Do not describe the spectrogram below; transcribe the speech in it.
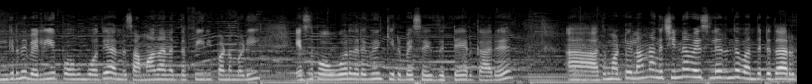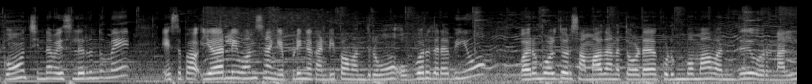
இங்கேருந்து வெளியே போகும்போதே அந்த சமாதானத்தை ஃபீல் பண்ணும்படி எசப்பா ஒவ்வொரு தடவையும் கிருபை செய்துட்டே இருக்காரு. அது மட்டும் இல்லாமல் நாங்கள் சின்ன வயசுலேருந்து வந்துட்டு தான் இருக்கோம். சின்ன வயசுலேருந்துமே எசப்பா இயர்லி ஒன்ஸ் நாங்கள் எப்படிங்க கண்டிப்பாக வந்துடுவோம் ஒவ்வொரு தடவையும் வரும்பொழுது ஒரு சமாதானத்தோட குடும்பமாக வந்து ஒரு நல்ல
